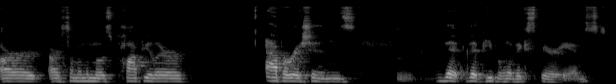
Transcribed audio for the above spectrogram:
are are some of the most popular apparitions that that people have experienced.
